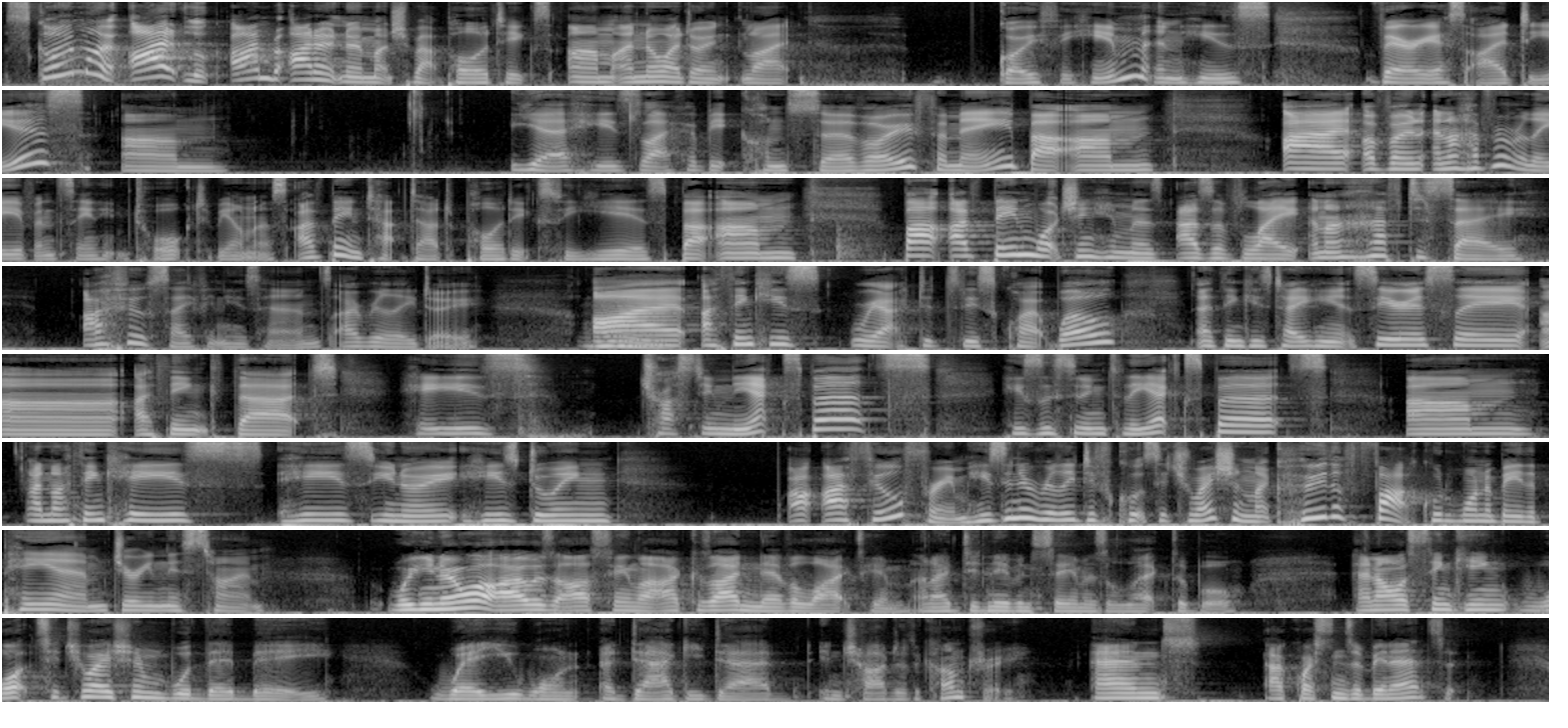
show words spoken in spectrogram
ScoMo. I look. I'm. I don't know much about politics. Um, I know I don't like go for him and his various ideas. Um, yeah, he's like a bit conservo for me, but um, I, I've and I haven't really even seen him talk to be honest. I've been tapped out to politics for years, but um, but I've been watching him as as of late, and I have to say, I feel safe in his hands. I really do. I I think he's reacted to this quite well. I think he's taking it seriously. Uh, I think that he's trusting the experts. He's listening to the experts, um, and I think he's he's you know he's doing. I, I feel for him. He's in a really difficult situation. Like, who the fuck would want to be the PM during this time? Well, you know what I was asking, like, because I never liked him and I didn't even see him as electable. And I was thinking, what situation would there be where you want a daggy dad in charge of the country? And our questions have been answered.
